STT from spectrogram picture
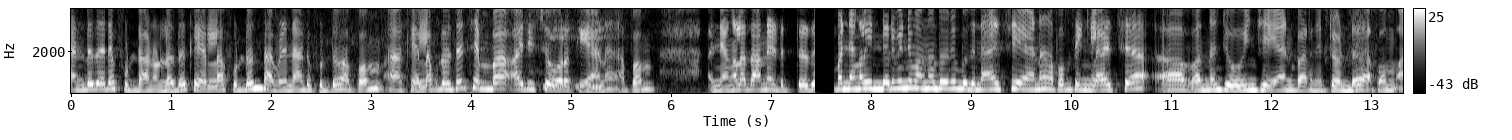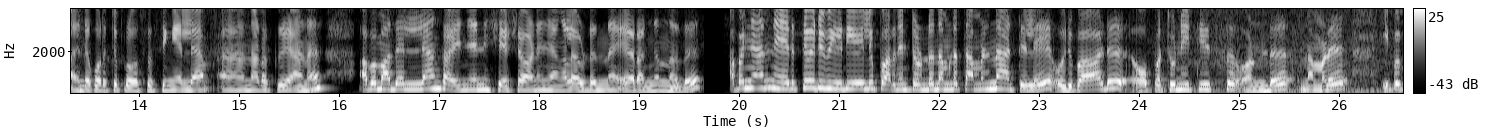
രണ്ട് തരം ഫുഡാണുള്ളത് കേരള ഫുഡും തമിഴ്നാട് ഫുഡും. അപ്പം കേരള ഫുഡ് വെച്ചാൽ ചെമ്പ അരി ചോറൊക്കെയാണ്. അപ്പം ഞങ്ങളതാണ് എടുത്തത്. അപ്പം ഞങ്ങൾ ഇന്റർവ്യൂവിന് വന്നത് ഒരു ബുധനാഴ്ചയാണ്. അപ്പം തിങ്കളാഴ്ച വന്ന് ജോയിൻ ചെയ്യാൻ പറഞ്ഞിട്ടുണ്ട്. അപ്പം അതിന്റെ കുറച്ച് പ്രോസസ്സിംഗ് എല്ലാം നടക്കുകയാണ്. അപ്പം അതെല്ലാം കഴിഞ്ഞതിന് ശേഷമാണ് ഞങ്ങൾ അവിടെ നിന്ന് ഇറങ്ങുന്നത്. അപ്പം ഞാൻ നേരത്തെ ഒരു വീഡിയോയിൽ പറഞ്ഞിട്ടുണ്ട് നമ്മുടെ തമിഴ്നാട്ടിൽ ഒരുപാട് ഓപ്പർച്യൂണിറ്റീസ് ഉണ്ട്. നമ്മൾ ഇപ്പം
